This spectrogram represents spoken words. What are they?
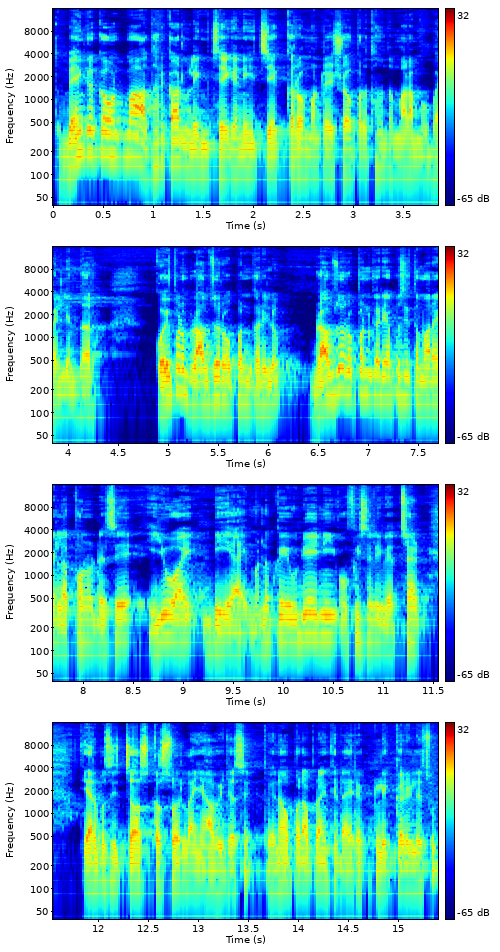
તો બેંક એકાઉન્ટમાં આધાર કાર્ડ લિંક છે કે નહીં ચેક કરવા માટે સૌપ્રથમ તમારા મોબાઈલની અંદર કોઈ પણ બ્રાઉઝર ઓપન કરી લો. બ્રાઉઝર ઓપન કર્યા પછી તમારે લખવાનું રહેશે યુઆઈ ડીઆઈ મતલબ કે યુડીઆઈની ઓફિશિયલી વેબસાઇટ ત્યાર પછી સર્ચ કરશો એટલે અહીંયા આવી જશે. તો એના ઉપર આપણે અહીંથી ડાયરેક્ટ ક્લિક કરી લઈશું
